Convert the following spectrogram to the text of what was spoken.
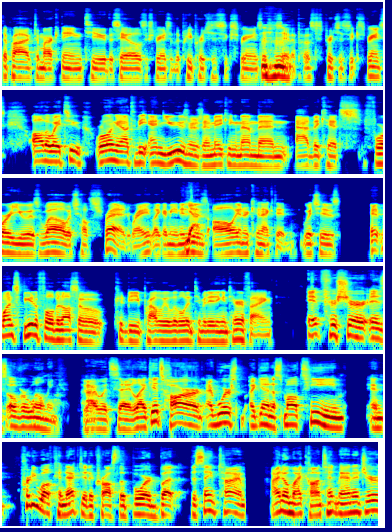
the product to marketing to the sales experience or the pre-purchase experience, I should Mhm. say, the post-purchase experience, all the way to rolling it out to the end users and making them then advocates for you as well, which helps spread, right? Like, I mean, it is Yeah. all interconnected, which is at once beautiful, but also could be probably a little intimidating and terrifying. It for sure is overwhelming, Yeah. I would say. Like it's hard. We're, again, a small team and pretty well connected across the board. But at the same time, I know my content manager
